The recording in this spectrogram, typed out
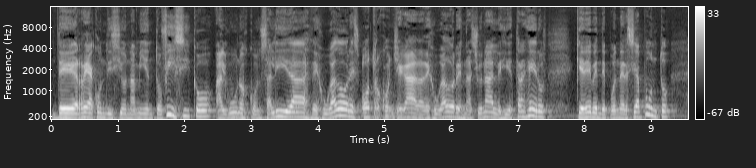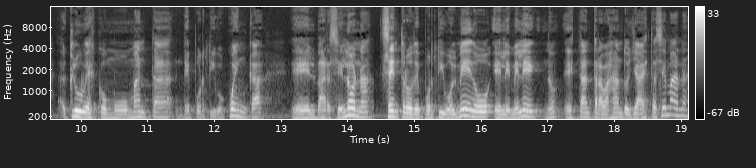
de reacondicionamiento físico, algunos con salidas de jugadores, otros con llegada de jugadores nacionales y extranjeros que deben de ponerse a punto. Clubes como Manta, Deportivo Cuenca, el Barcelona, Centro Deportivo Olmedo, el Emelec, ¿no? están trabajando ya esta semana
